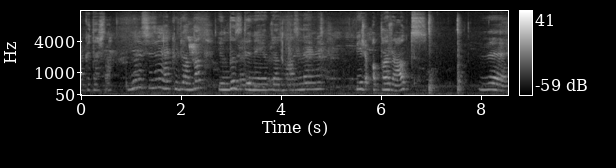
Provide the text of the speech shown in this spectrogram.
Arkadaşlar bugün sizinle kürdandan yıldız deneyi. Malzemelerimiz bir aparat ve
